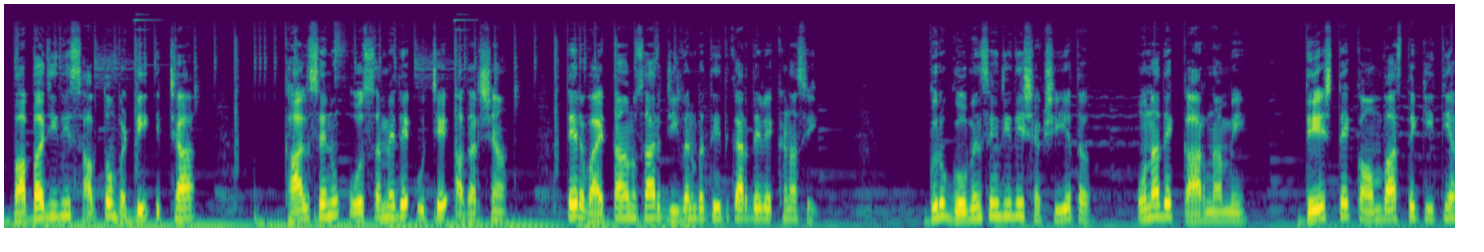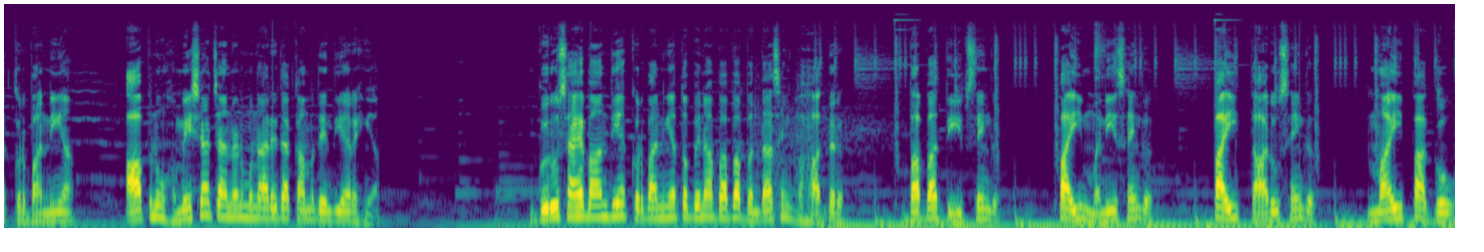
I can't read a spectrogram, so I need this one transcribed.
ਬਾਬਾ ਜੀ ਦੀ ਸਭ ਤੋਂ ਵੱਡੀ ਇੱਛਾ ਖਾਲਸੇ ਨੂੰ ਉਸ ਸਮੇਂ ਦੇ ਉੱਚੇ ਆਦਰਸ਼ਾਂ ਤੇ ਰਵਾਇਤਾਂ ਅਨੁਸਾਰ ਜੀਵਨ ਬਤੀਤ ਕਰਦੇ ਵੇਖਣਾ ਸੀ। ਗੁਰੂ ਗੋਬਿੰਦ ਸਿੰਘ ਜੀ ਦੀ ਸ਼ਖਸੀਅਤ ਉਹਨਾਂ ਦੇ ਕਾਰਨਾਮੇ, ਦੇਸ਼ ਤੇ ਕੌਮ ਵਾਸਤੇ ਕੀਤੀਆਂ ਕੁਰਬਾਨੀਆਂ ਆਪ ਨੂੰ ਹਮੇਸ਼ਾ ਚਾਨਣ ਮੁਨਾਰੇ ਦਾ ਕੰਮ ਦਿੰਦੀਆਂ ਰਹੀਆਂ। ਗੁਰੂ ਸਾਹਿਬਾਨ ਦੀਆਂ ਕੁਰਬਾਨੀਆਂ ਤੋਂ ਬਿਨਾ ਬਾਬਾ ਬੰਦਾ ਸਿੰਘ ਬਹਾਦਰ, ਬਾਬਾ ਦੀਪ ਸਿੰਘ, ਭਾਈ ਮਨੀ ਸਿੰਘ, ਭਾਈ ਤਾਰੂ ਸਿੰਘ, ਮਾਈ ਭਾਗੋ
